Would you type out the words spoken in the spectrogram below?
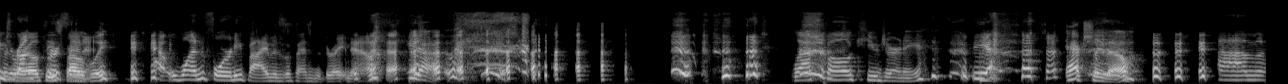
enough in drunk royalties person- probably. At 145 is offended right now. Yeah. Last call, Q Journey. yeah. Actually though. um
